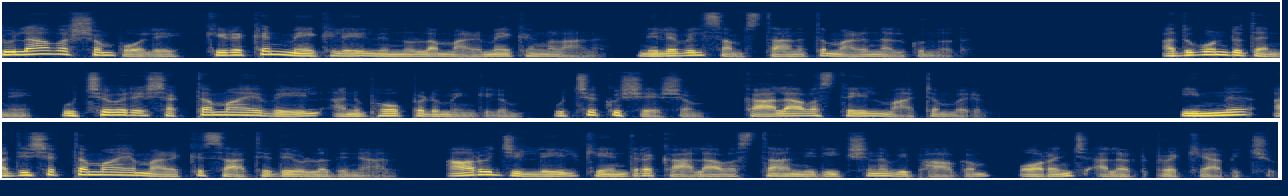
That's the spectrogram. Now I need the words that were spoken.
തുലാവർഷം പോലെ കിഴക്കൻ മേഖലയിൽ നിന്നുള്ള മഴമേഘങ്ങളാണ് നിലവിൽ സംസ്ഥാനത്ത് മഴ നൽകുന്നത്. അതുകൊണ്ടുതന്നെ ഉച്ചവരെ ശക്തമായ വെയിൽ അനുഭവപ്പെടുമെങ്കിലും ഉച്ചയ്ക്കുശേഷം കാലാവസ്ഥയിൽ മാറ്റം വരും. ഇന്ന് അതിശക്തമായ മഴയ്ക്ക് സാധ്യതയുള്ളതിനാൽ ആറു ജില്ലയിൽ കേന്ദ്ര കാലാവസ്ഥാ നിരീക്ഷണ വിഭാഗം ഓറഞ്ച് അലർട്ട് പ്രഖ്യാപിച്ചു.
